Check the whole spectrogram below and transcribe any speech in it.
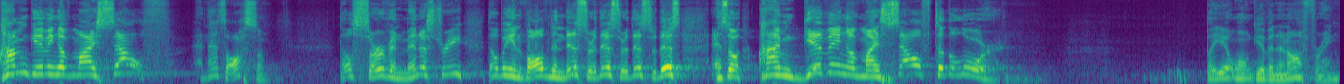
I'm giving of myself. And that's awesome. They'll serve in ministry, they'll be involved in this or this or this or this. And so I'm giving of myself to the Lord, but yet won't give it an offering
